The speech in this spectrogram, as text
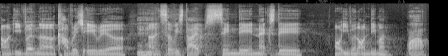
on even uh, coverage area, uh, service types, same day, next day, or even on demand. Wow.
